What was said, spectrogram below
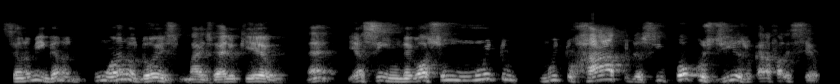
se eu não me engano, um ano ou dois mais velho que eu. Né? E assim, um negócio muito, muito rápido, assim, poucos dias o cara faleceu.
